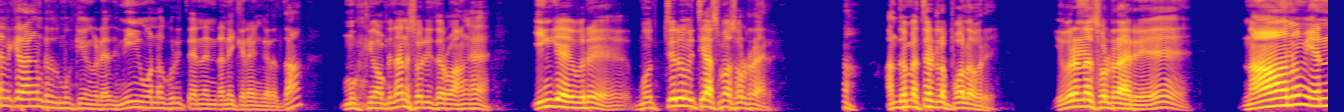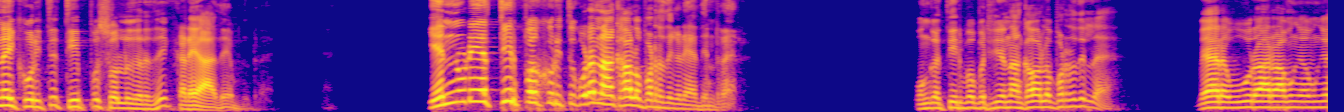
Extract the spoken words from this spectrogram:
நினைக்கிறாங்கன்றது முக்கியம் கிடையாது. நீ உன்னை குறித்து என்ன நினைக்கிறேங்கிறது தான் முக்கியம். அப்படி தானே சொல்லி தருவாங்க. இங்கே இவர் முற்றிலும் வித்தியாசமாக சொல்கிறாரு அந்த மெத்தடில் போலவர் இவர் என்ன சொல்கிறாரு நானும் என்னை குறித்து தீர்ப்பு சொல்லுகிறது கிடையாது அப்படின்றார். என்னுடைய தீர்ப்பை குறித்து கூட நான் கவலைப்படுறது கிடையாதுன்றார். உங்கள் தீர்ப்பை பற்றி நான் கவலைப்படுறது இல்லை ஊரார் அவங்க அவங்க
